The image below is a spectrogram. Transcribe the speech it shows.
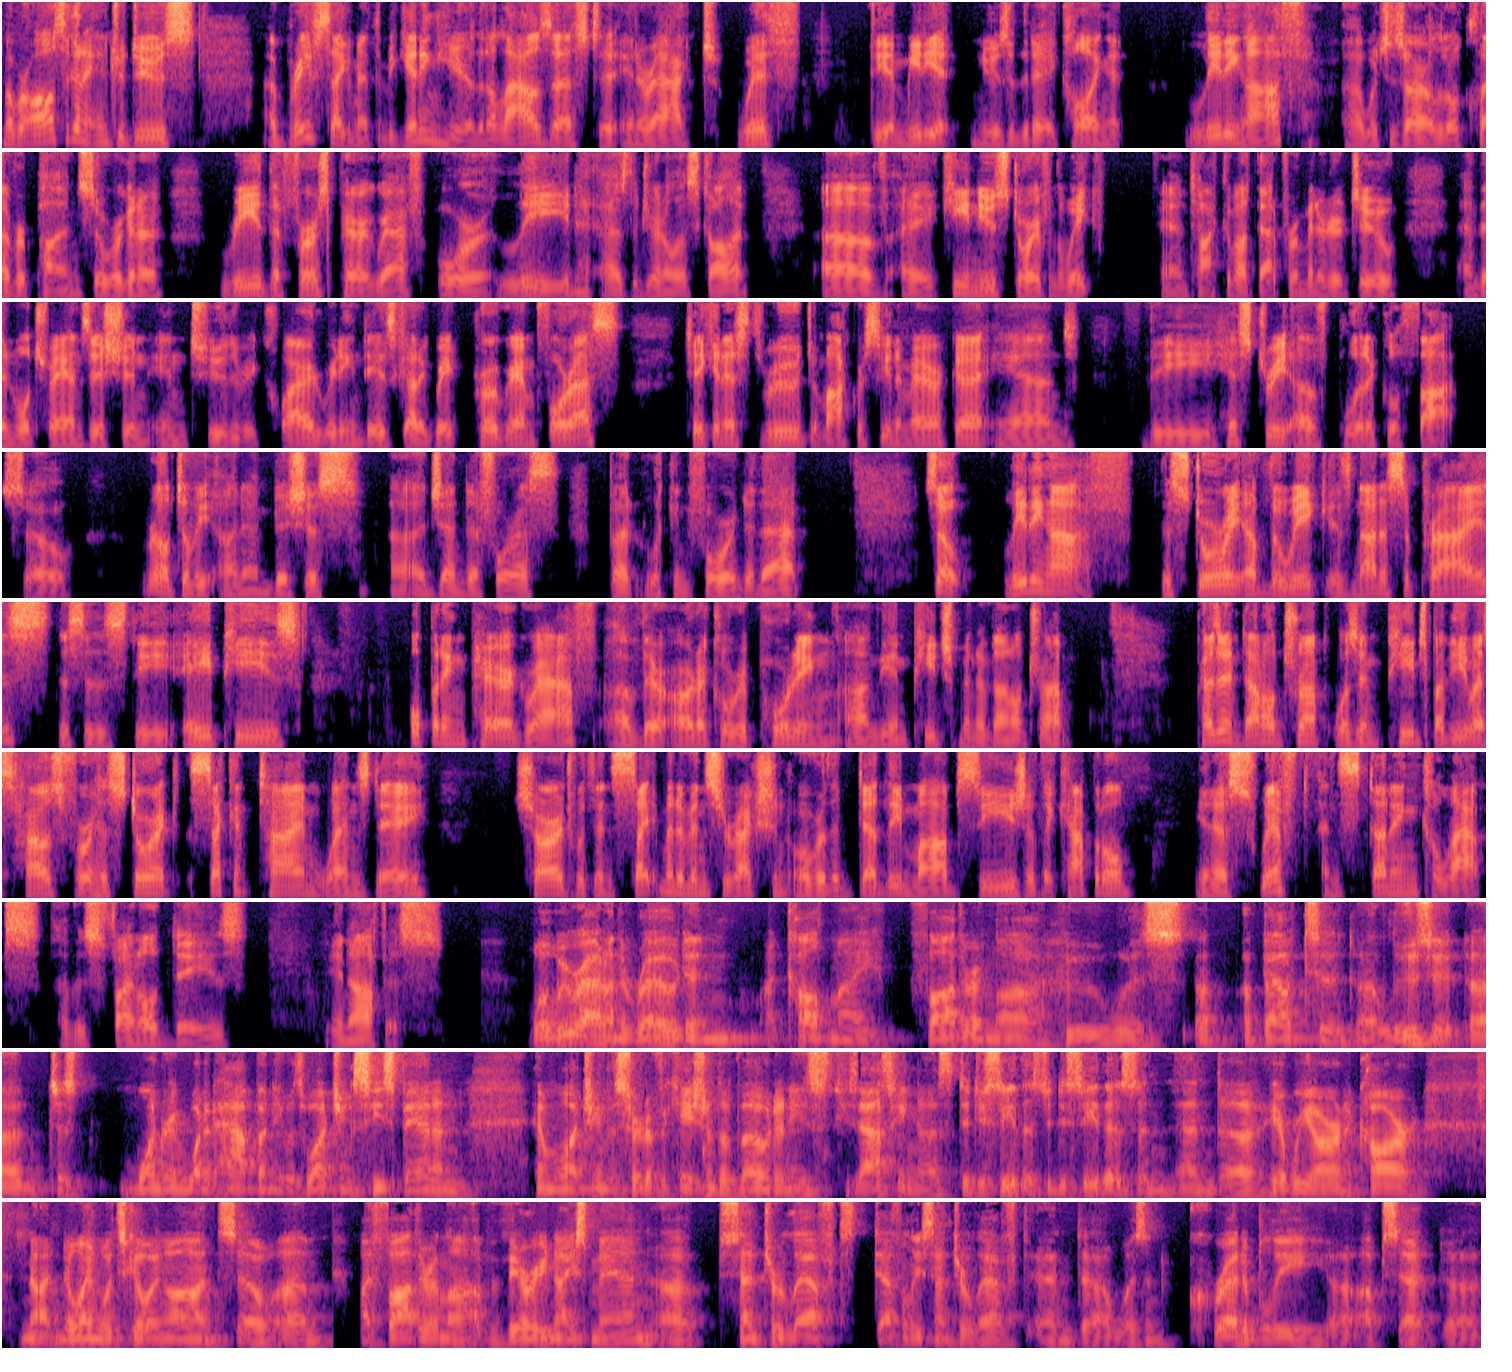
But we're also going to introduce a brief segment at the beginning here that allows us to interact with the immediate news of the day, calling it leading off, uh, which is our little clever pun. So we're going to read the first paragraph or lead, as the journalists call it, of a key news story from the week and talk about that for a minute or two. And then we'll transition into the required reading. Dave's got a great program for us, taking us through democracy in America and the history of political thought. So, relatively unambitious uh, agenda for us, but looking forward to that. So, leading off, the story of the week is not a surprise. This is the AP's opening paragraph of their article reporting on the impeachment of Donald Trump. President Donald Trump was impeached by the U.S. House for a historic second time Wednesday, charged with incitement of insurrection over the deadly mob siege of the Capitol in a swift and stunning collapse of his final days in office. Well, we were out on the road, and I called my father in law, who was uh, about to uh, lose it, uh, just wondering what had happened. He was watching C-SPAN and and watching the certification of the vote, and he's he's asking us, "Did you see this? Did you see this?" And and uh, here we are in a car, not knowing what's going on. So um, my father-in-law, a very nice man, uh, center left, definitely center left, and uh, was incredibly uh, upset. Uh,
